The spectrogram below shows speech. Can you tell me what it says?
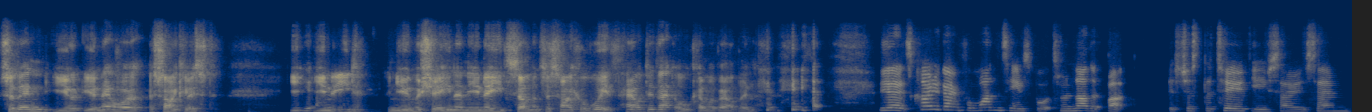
So then you you're now a, a cyclist. You, Yeah. you need a new machine and you need someone to cycle with. How did that all come about then? yeah. yeah, it's kind of going from one team sport to another, but it's just the two of you. So it's um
